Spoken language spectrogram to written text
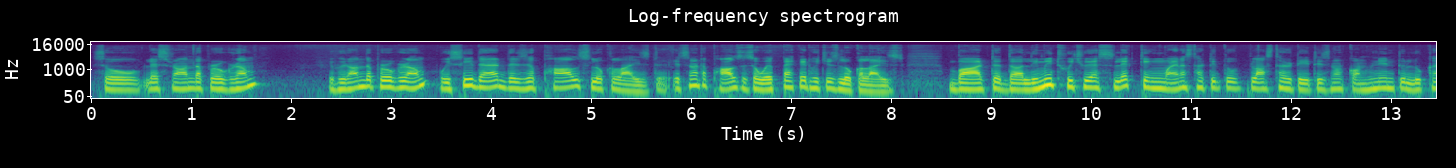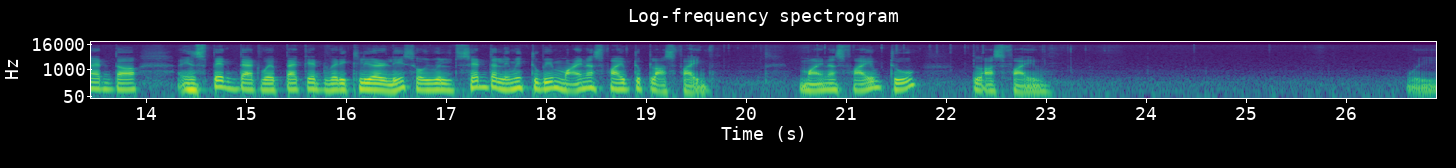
So, let us run the program. If we run the program, we see that there is a pulse localized. It is not a pulse, it is a wave packet which is localized but the limit which we are selecting minus 30 to plus 30 it is not convenient to look at the inspect that wave packet very clearly. So, we will set the limit to be minus 5 to plus 5 minus 5 to plus 5. We,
